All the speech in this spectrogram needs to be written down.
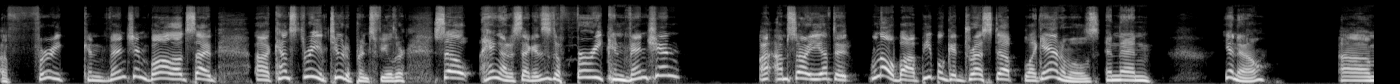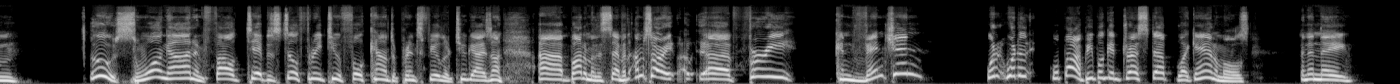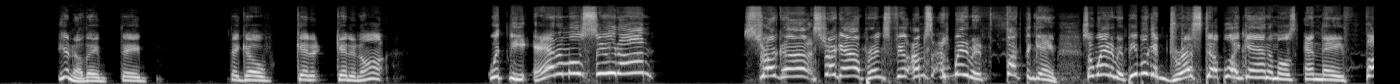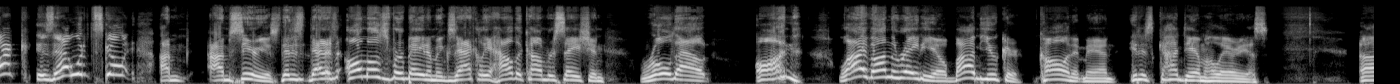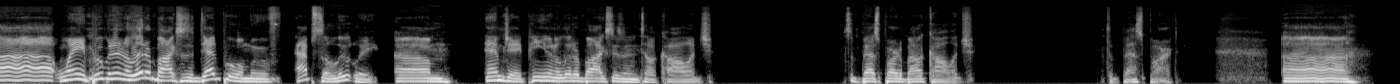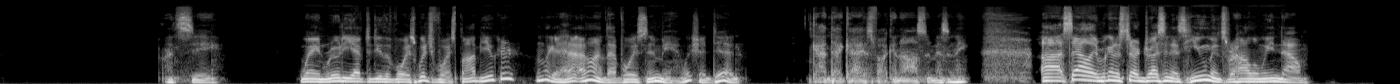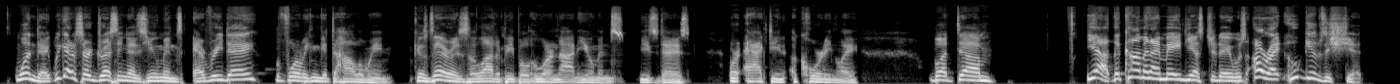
A furry convention ball outside uh, counts three and two to Prince Fielder. So hang on a second. This is a furry convention. I- am sorry. You have to. No, Bob. People get dressed up like animals, and then, you know, um, Ooh, swung on and fouled tip. It's still 3 2 full count to Prince Fielder. Two guys on. Uh, bottom of the seventh. I'm sorry. Uh, furry convention? What, what, are, well, Bob, people get dressed up like animals and then they, you know, they, they, they go get it, get it on with the animal suit on? Struck out, struck out, Prince Field. I'm wait a minute, fuck the game. So wait a minute, people get dressed up like animals and they fuck. Is that what's going? I'm I'm serious. That is that is almost verbatim exactly how the conversation rolled out on live on the radio. Bob Uecker calling it, man. It is goddamn hilarious. Uh, Wayne pooping in a litter box is a Deadpool move. Absolutely. Um, MJ peeing in a litter box isn't until college. It's the best part about college. The best part. Uh, let's see. Wayne, Rudy, you have to do the voice. Which voice? Bob Uecker? I don't think I, have, I don't have that voice in me. I wish I did. God, that guy is fucking awesome, isn't he? Uh, Sally, we're going to start dressing as humans for Halloween now. One day, we got to start dressing as humans every day before we can get to Halloween because there is a lot of people who are not humans these days or acting accordingly. But um, yeah, the comment I made yesterday was all right, who gives a shit?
